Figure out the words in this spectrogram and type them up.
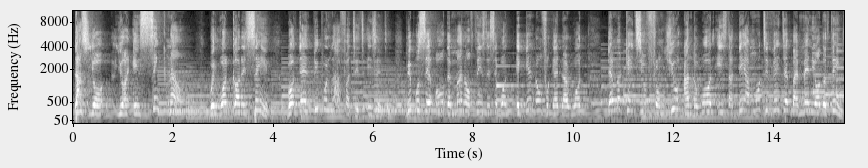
That's your you are in sync now with what God is saying. But then people laugh at it, isn't it? People say all the manner of things. They say, but again, don't forget that what demarcates you from you and the world is that they are motivated by many other things.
